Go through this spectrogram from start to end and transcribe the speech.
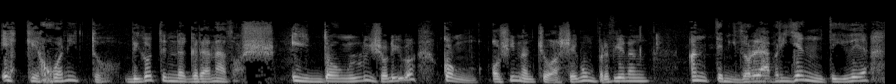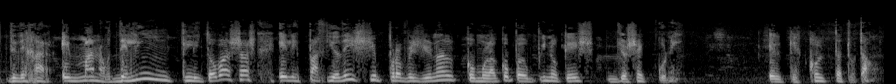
es que Juanito Bigotes Granados y don Luis Oliva, con o sin anchoa, según prefieran, han tenido la brillante idea de dejar en manos del ínclito Basas el espacio de ese profesional como la copa de un pino que es Josep Cuní, el que escolta Tutón.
